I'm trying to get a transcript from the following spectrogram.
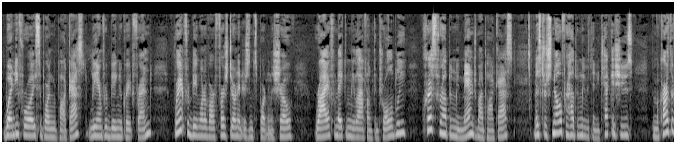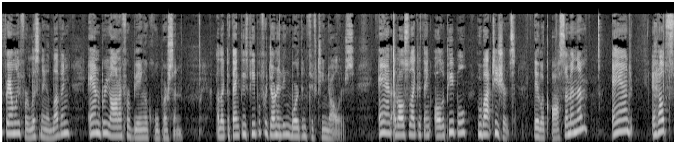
Wendy for always supporting the podcast, Liam for being a great friend, Grant for being one of our first donators and supporting the show, Raya for making me laugh uncontrollably, Chris for helping me manage my podcast, Mr. Snow for helping me with any tech issues, the MacArthur family for listening and loving, and Brianna for being a cool person. I'd like to thank these people for donating more than $15. And I'd also like to thank all the people who bought t shirts. They look awesome in them, and it helps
